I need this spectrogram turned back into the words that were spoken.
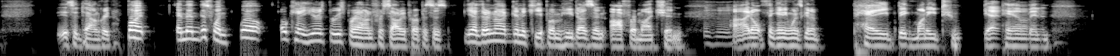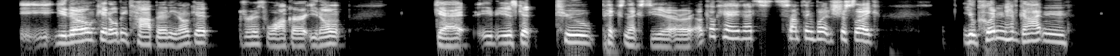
it's a downgrade. But and then this one, well, okay, here's Bruce Brown for salary purposes. Yeah, they're not going to keep him. He doesn't offer much, and Mhm. I don't think anyone's going to pay big money to get him. And you don't get Obi Toppin, you don't get Jarace Walker, you don't get you, you just get two picks next year. Or okay, okay, that's something, but it's just like you couldn't have gotten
